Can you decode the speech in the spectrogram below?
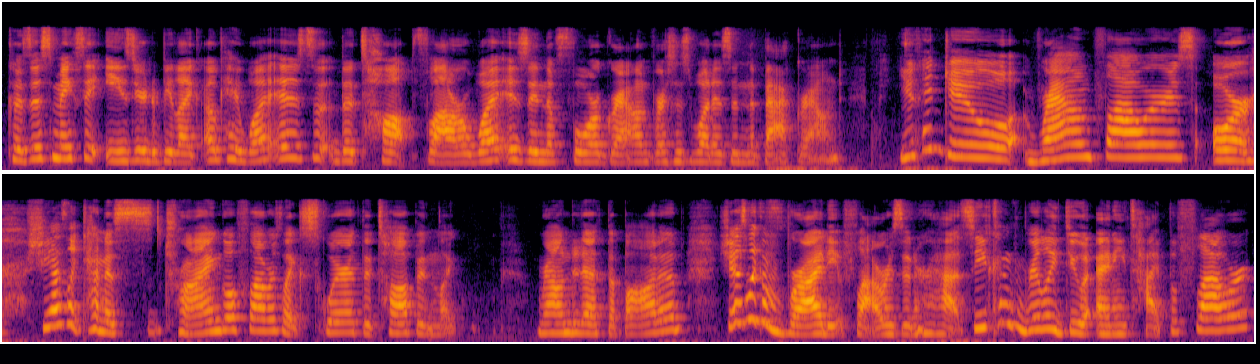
Because this makes it easier to be like, okay, what is the top flower? What is in the foreground versus what is in the background? You can do round flowers or she has like kind of triangle flowers like square at the top and like rounded at the bottom. She has like a variety of flowers in her hat, so you can really do any type of flower.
